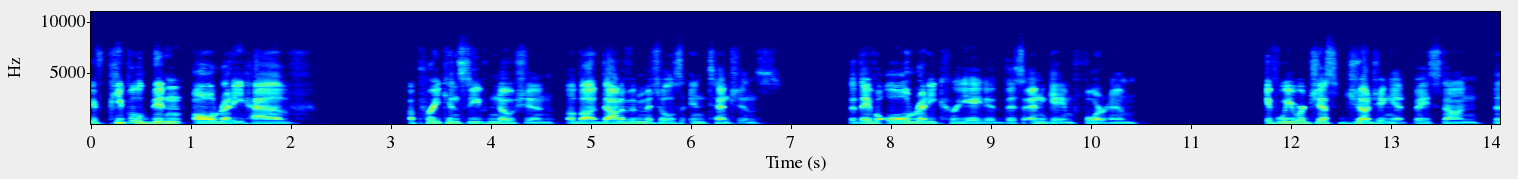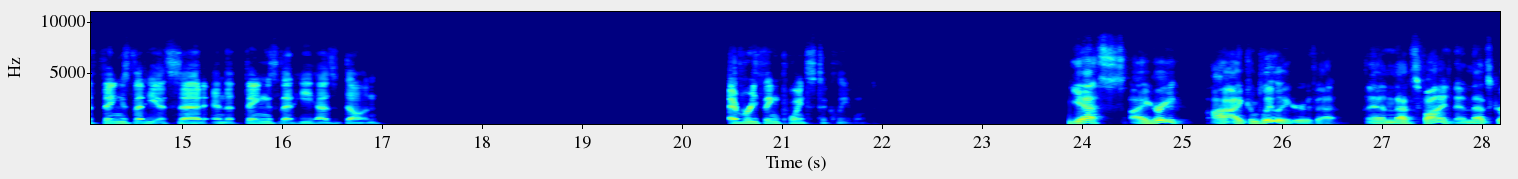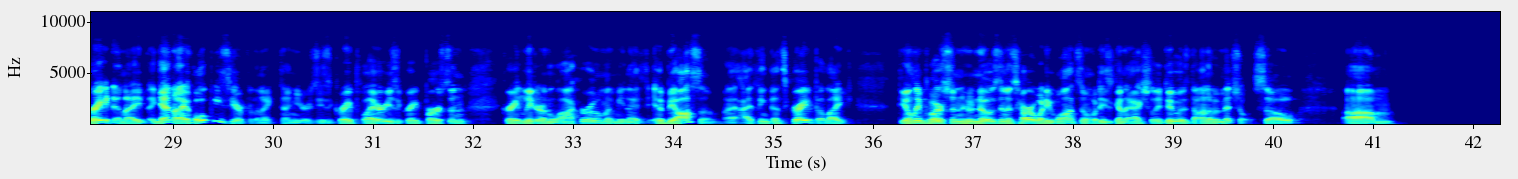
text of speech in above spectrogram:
if people didn't already have a preconceived notion about Donovan Mitchell's intentions, that they've already created this end game for him. If we were just judging it based on the things that he has said and the things that he has done, everything points to Cleveland. Yes, I agree. I, I completely agree with that. And that's fine. And that's great. And I, again, I hope he's here for the next 10 years. He's a great player. He's a great person, great leader in the locker room. I mean, I, it would be awesome. I, I think that's great. But like the only person who knows in his heart what he wants and what he's going to actually do is Donovan Mitchell. So, um,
